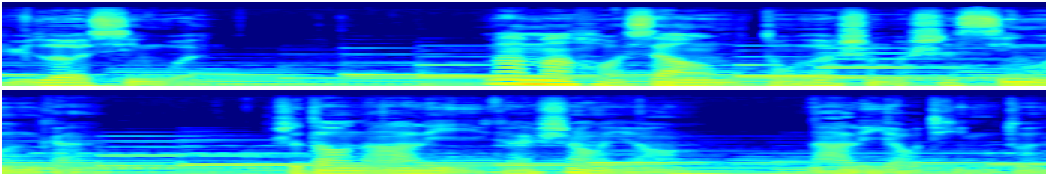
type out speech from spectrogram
娱乐新闻，慢慢好像懂了什么是新闻感。知道哪里该上扬，哪里要停顿，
